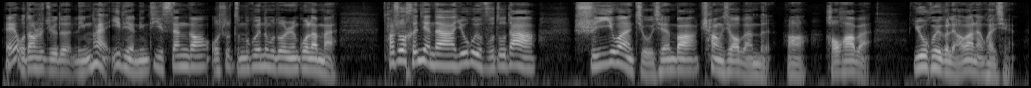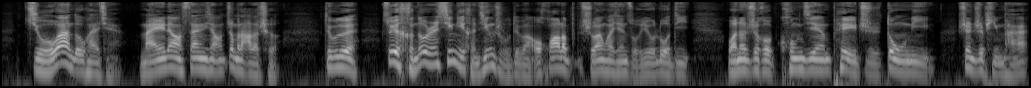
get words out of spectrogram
哎，我当时觉得凌派 1.0T 三缸，我说怎么会那么多人过来买？他说很简单啊，优惠幅度大，十一万九千八畅销版本啊，豪华版优惠个两万来块钱，九万多块钱买一辆三厢这么大的车，对不对？所以很多人心里很清楚，对吧？我花了十万块钱左右落地，完了之后空间配置动力。甚至品牌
